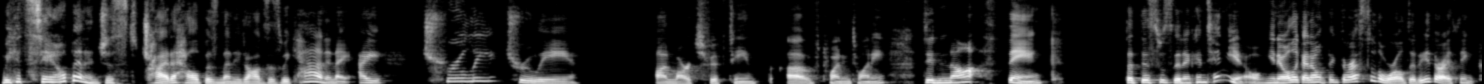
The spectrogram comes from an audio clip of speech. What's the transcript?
we could stay open and just try to help as many dogs as we can and i i truly truly on march 15th of 2020 did not think that this was going to continue. You know, like I don't think the rest of the world did either. I think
